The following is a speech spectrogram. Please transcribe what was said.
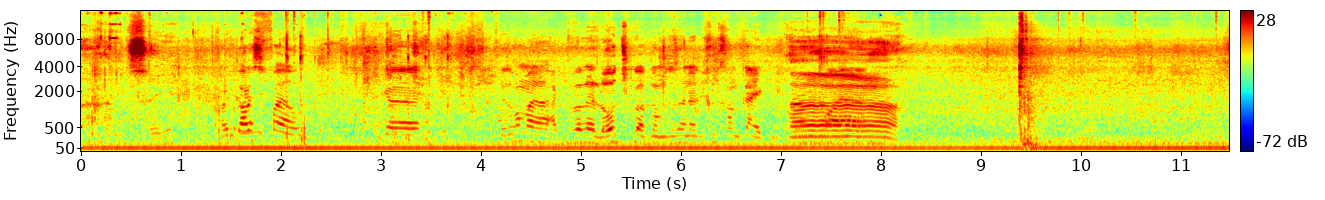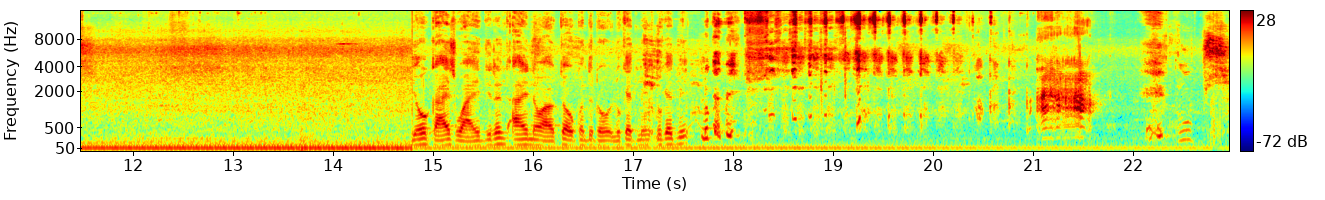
Gaan sê. my kar is vuil. Ek uh dis hom ek wil 'n lodge koop, maar moet ons nou nie goed gaan kyk nie. Ah. Yo guys, why didn't I know how to open the door? Look at me, look at me, look at me. Oeps.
